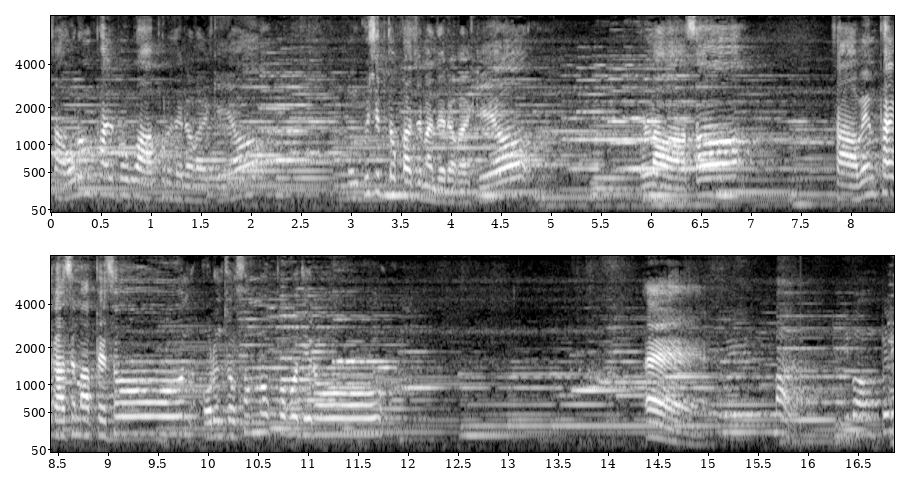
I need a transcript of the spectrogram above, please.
자 오른팔 보고 앞으로 내려갈게요. 90도까지만 내려갈게요. 올라와서 자 왼팔 가슴 앞에 손 오른쪽 손목 보고 뒤로. 에 왼발 2번 플리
